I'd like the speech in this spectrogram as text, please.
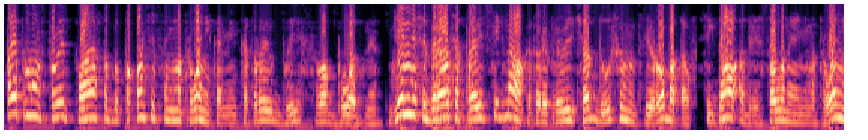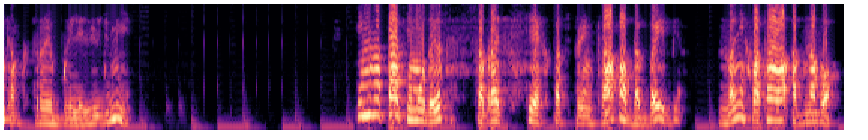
Поэтому он строит план, чтобы покончить с аниматрониками, которые были свободны. Генри собирался отправить сигнал, который привлечет души внутри роботов. Сигнал, адресованный аниматроникам, которые были людьми. Именно так ему удается собрать всех от Спрингтрапа до Бэйби. Но не хватало одного.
